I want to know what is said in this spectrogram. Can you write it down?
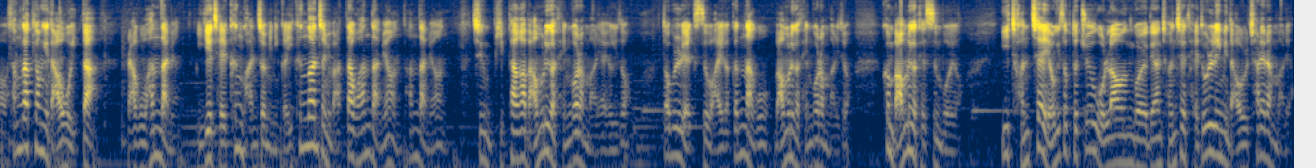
어, 삼각형이 나오고 있다 라고 한다면 이게 제일 큰 관점이니까 이 큰 관점이 맞다고 한다면 한다면 지금 비파가 마무리가 된 거란 말이야 여기서. W, x, y가 끝나고 마무리가 된 거란 말이죠. 그럼 마무리가 됐으면 뭐예요? 이 전체 여기서부터 쭉 올라오는 거에 대한 전체 되돌림이 나올 차례란 말이야.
